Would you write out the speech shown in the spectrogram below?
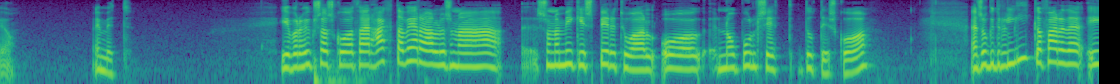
já. Einmitt. Ég bara hugsa sko að það er hægt að vera alveg svona svona mikið spiritual og no bullshit dúti sko en svo getur þú líka farið í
